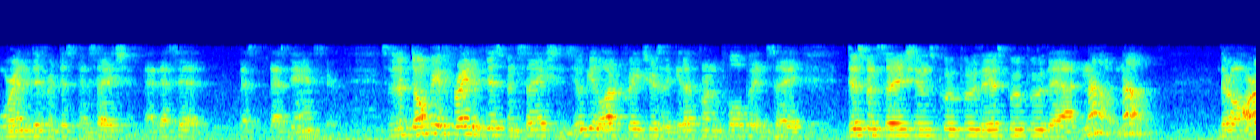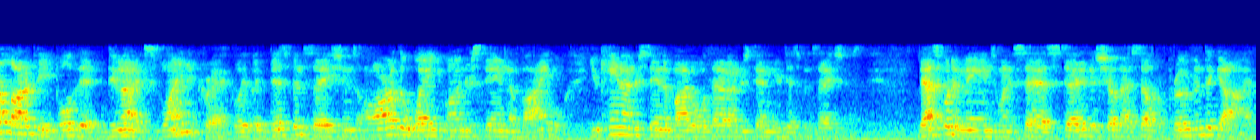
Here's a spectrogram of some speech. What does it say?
We're in a different dispensation. That, that's it. That's, that's the answer. So don't- be afraid of dispensations. You'll get a lot of preachers that get up front of the pulpit and say, dispensations, poo-poo this, poo-poo that. No, no. There are a lot of people that do not explain it correctly, but dispensations are the way you understand the Bible. You can't understand the Bible without understanding your dispensations. That's what it means when it says, Study to show thyself approved unto God.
